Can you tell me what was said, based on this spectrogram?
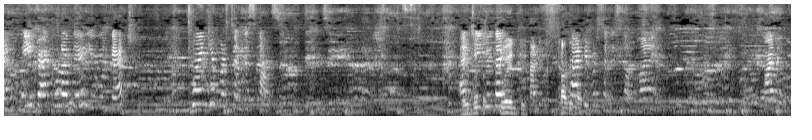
And এই ব্যাগগুলোতে you will get 20% discount. এই And এই জুতো জুতায় টোয়েন্টি থার্টি 30% discount হয় নাই?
